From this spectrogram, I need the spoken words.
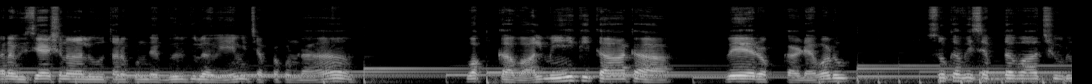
తన విశేషణాలు తనకుండే బిరుదులు అవి ఏమి చెప్పకుండా ఒక్క వాల్మీకి కాక వేరొక్కడెవడు? సుకవి శబ్దవాచ్యుడు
